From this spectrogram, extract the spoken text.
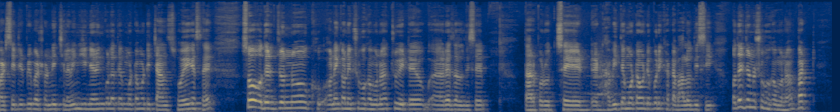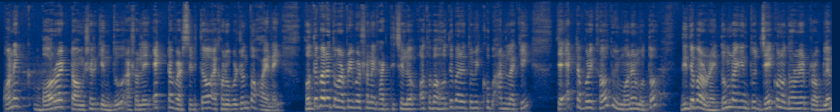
ভার্সিটির প্রিপারেশন নিচ্ছিলাম ইঞ্জিনিয়ারিংগুলোতে মোটামুটি চান্স হয়ে গেছে। সো ওদের জন্য অনেক অনেক শুভকামনা। চুয়েটে রেজাল্ট দিছে। তারপর হচ্ছে ঢাবিতে মোটামুটি পরীক্ষাটা ভালো দিছি। ওদের জন্য শুভকামনা। বাট অনেক বড় একটা অংশের কিন্তু আসলে একটা ভার্সিটিতেও এখনও পর্যন্ত হয় নাই। হতে পারে তোমার প্রিপারেশনে ঘাটতি ছিল, অথবা হতে পারে তুমি খুব আনলাকি যে একটা পরীক্ষাও তুমি মনের মতো দিতে পারো নাই। তোমরা কিন্তু যে কোনো ধরনের প্রবলেম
